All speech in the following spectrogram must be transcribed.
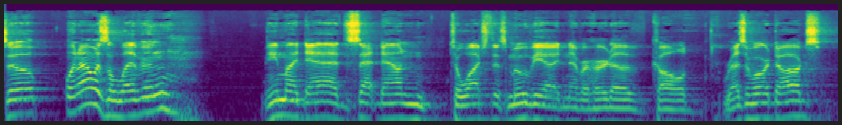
So, when I was 11, me and my dad sat down to watch this movie I'd never heard of called Reservoir Dogs.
